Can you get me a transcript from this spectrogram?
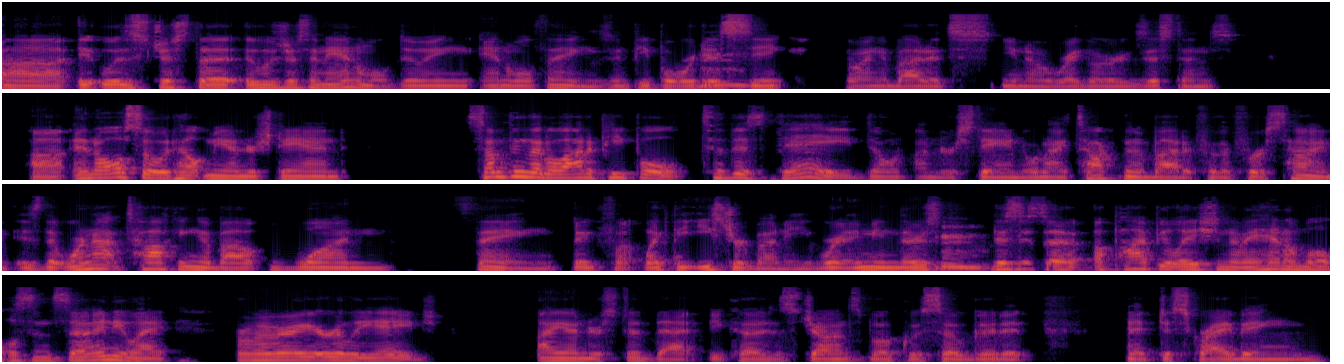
uh it was just a it was just an animal doing animal things and people were just Mm. seeing it going about its you know regular existence uh and also it helped me understand something that a lot of people to this day don't understand when i talk to them about it for the first time is that we're not talking about one thing bigfoot like the easter bunny where i mean there's Mm. this is a, a population of animals and so anyway from a very early age i understood that because john's book was so good at at describing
